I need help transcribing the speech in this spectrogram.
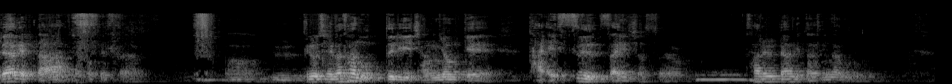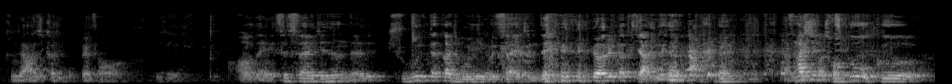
빼야겠다 해서 뺐어요. 어, 음. 그리고 제가 산 옷들이 작년께 다 S 사이즈였어요. 음, 살을 빼야겠다는 생각으로. 근데 아직까지 못 빼서 이제 아, 네, S 사이즈는 네, 죽을 때까지 못 입을 사이즈인데 뼈를 깎지 않는 사실 저도 그,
